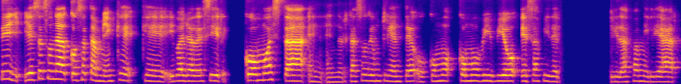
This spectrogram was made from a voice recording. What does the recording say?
Sí, y esa es una cosa también que, que iba yo a decir, cómo está en, el caso de un cliente o cómo, cómo vivió esa fidelidad familiar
